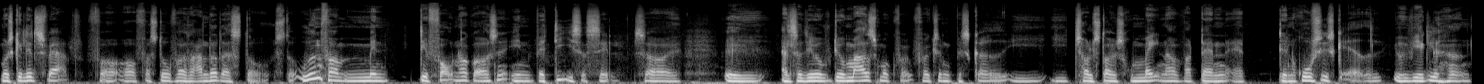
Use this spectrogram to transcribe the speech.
måske lidt svært for at forstå for os andre, der står, står udenfor, men det får nok også en værdi i sig selv. Så øh, øh altså det, er jo, det er jo meget smukt for, for eksempel beskrevet i, i Tolstojs romaner, hvordan at den russiske adel jo i virkeligheden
